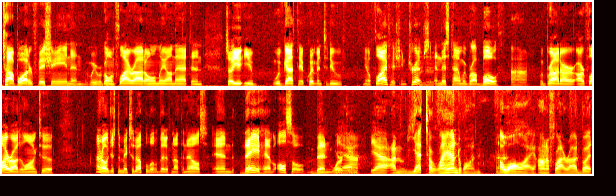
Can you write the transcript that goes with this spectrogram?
top water fishing and we were going fly rod only on that. And so you, you we've got the equipment to do, you know, fly fishing trips. Mhm. And this time we brought both. Uh huh. We brought our, our fly rods along to, I don't know, just to mix it up a little bit, if nothing else. And they have also been working. Yeah, yeah. I'm yet to land one, Uh-huh. a walleye on a fly rod, but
